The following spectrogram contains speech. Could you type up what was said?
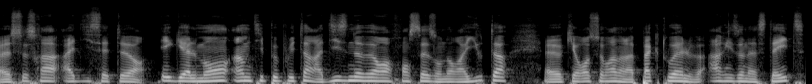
euh, ce sera à 17h également. Un petit peu plus tard, à 19h heure française, on aura Utah qui recevra dans la Pac-12 Arizona State.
